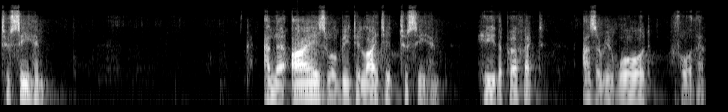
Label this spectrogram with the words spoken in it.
to see him. And their eyes will be delighted to see him, he the perfect, as a reward for them.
